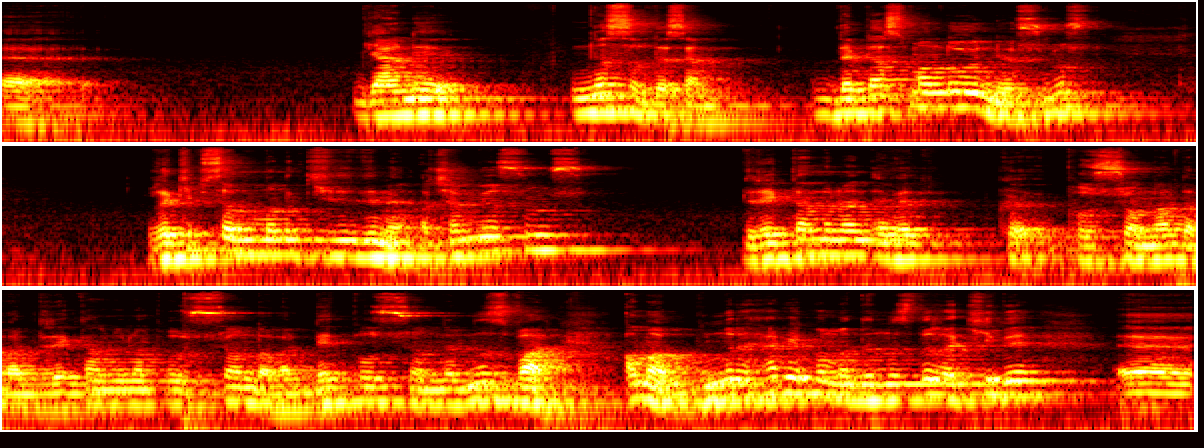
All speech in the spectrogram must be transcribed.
Ee, yani nasıl desem deplasmanda oynuyorsunuz. Rakip savunmanın kilidini açamıyorsunuz. Direkten dönen evet pozisyonlar da var. Direkten dönen pozisyon da var. Net pozisyonlarınız var. Ama bunları her yapamadığınızda rakibi e,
